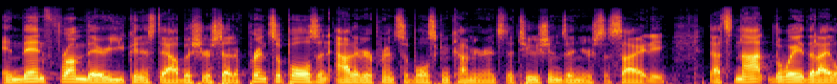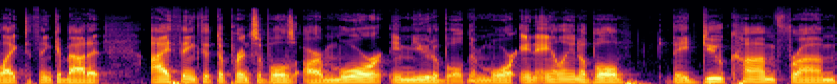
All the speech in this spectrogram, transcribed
And then from there, you can establish your set of principles, and out of your principles can come your institutions and your society. That's not the way that I like to think about it. I think that the principles are more immutable, they're more inalienable. They do come from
